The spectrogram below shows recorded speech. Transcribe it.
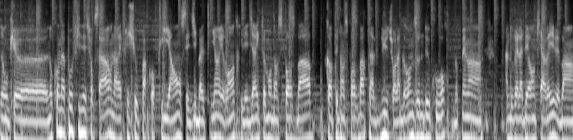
Donc, euh, donc on a peaufiné sur ça, on a réfléchi au parcours client, on s'est dit bah le client il rentre, il est directement dans le sports bar. Quand tu es dans le sports bar, tu as vu sur la grande zone de cours. Donc même un, un nouvel adhérent qui arrive, et eh ben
